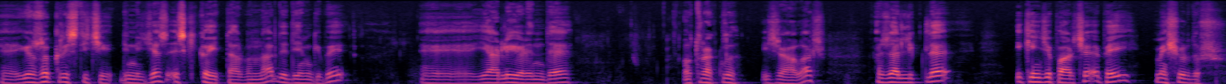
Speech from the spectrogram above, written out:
e, Yozo Kristic'i dinleyeceğiz. Eski kayıtlar bunlar. Dediğim gibi e, yerli yerinde oturaklı icralar. Özellikle ikinci parça epey meşhurdur.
